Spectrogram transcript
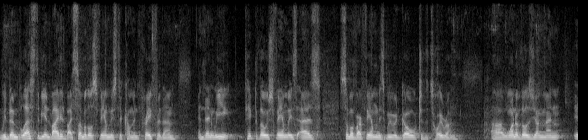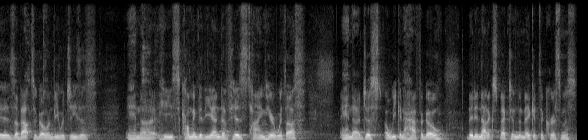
We've been blessed to be invited by some of those families to come and pray for them, and then we picked those families as some of our families. We would go to the toy run. Uh, one of those young men is about to go and be with Jesus, and uh, he's coming to the end of his time here with us. And uh, just a week and a half ago, they did not expect him to make it to Christmas.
